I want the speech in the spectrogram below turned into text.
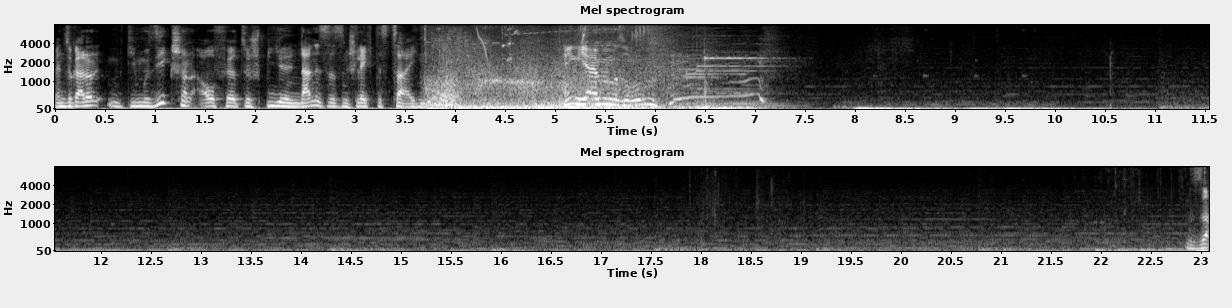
Wenn sogar die Musik schon aufhört zu spielen, dann ist das ein schlechtes Zeichen. Hängen hier einfach mal so rum. So.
